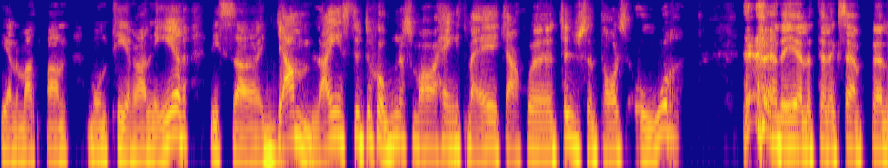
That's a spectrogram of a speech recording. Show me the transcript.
genom att man monterar ner vissa gamla institutioner som har hängt med i kanske tusentals år. Det gäller till exempel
